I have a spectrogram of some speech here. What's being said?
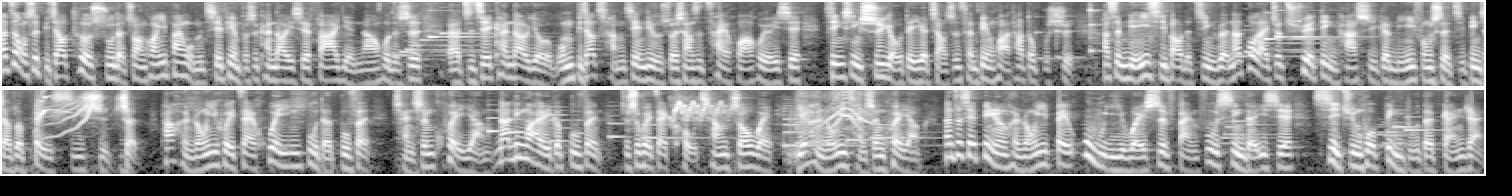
那这种是比较特殊的状况，一般我们切片不是看到一些发炎啊，或者是呃直接看到有我们比较常见，例如说像是菜花会有一些经性湿疣的一个角质层变化，它都不是，它是免疫细胞的浸润。那后来就确定它是一个免疫风湿的疾病，叫做贝希氏症。它很容易会在会阴部的部分产生溃疡，那另外还有一个部分就是会在口腔周围也很容易产生溃疡。那这些病人很容易被误以为是反复性的一些细菌或病毒的感染，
